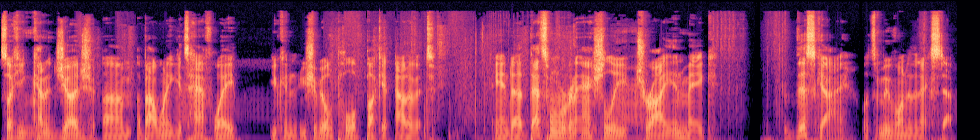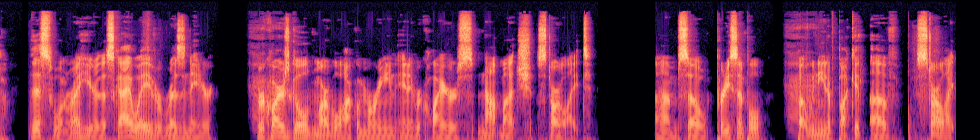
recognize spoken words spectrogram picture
So if you can kind of judge um, about when it gets halfway, you can you should be able to pull a bucket out of it. And uh, that's when we're going to actually try and make this guy. Let's move on to the next step. This one right here, the Skywave Resonator. It requires gold, marble, aquamarine, and it requires not much starlight. Um, so pretty simple, but we need a bucket of starlight.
